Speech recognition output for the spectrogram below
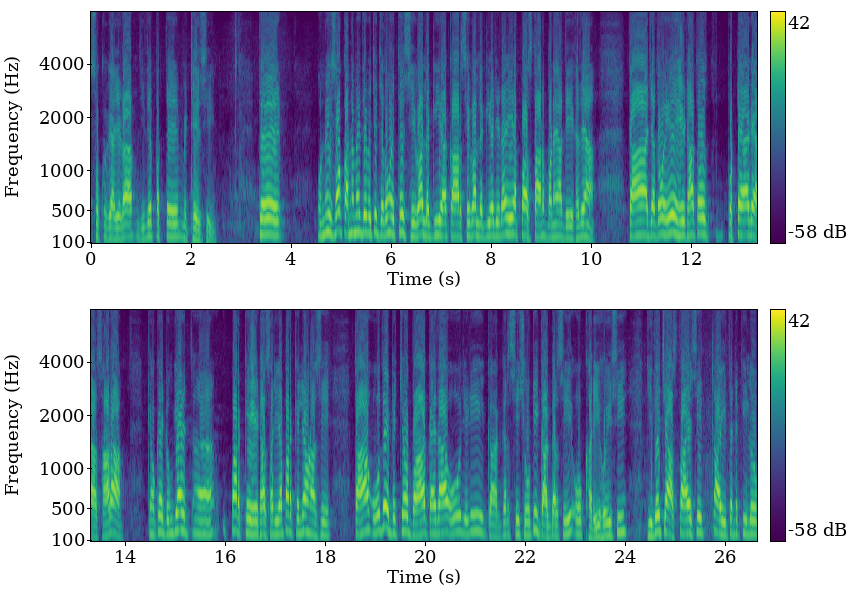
ਸੁੱਕ ਗਿਆ ਜਿਹੜਾ ਜਿਹਦੇ ਪੱਤੇ ਮਿੱਠੇ ਸੀ। ਤੇ 1991 ਦੇ ਵਿੱਚ ਜਦੋਂ ਇੱਥੇ ਸੇਵਾ ਲੱਗੀ ਆ, ਕਾਰ ਸੇਵਾ ਲੱਗੀ ਆ, ਜਿਹੜਾ ਇਹ ਆਪਾਂ ਸਥਾਨ ਬਣਿਆ ਦੇਖਦੇ ਆ ਤਾਂ ਜਦੋਂ ਇਹ ਹੇਠਾਂ ਤੋਂ ਪੁੱਟਿਆ ਗਿਆ ਸਾਰਾ, ਕਿਉਂਕਿ ਡੂੰਘਿਆ ਭਰ ਕੇ ਹੇਠਾਂ ਸਰੀਆ ਭਰ ਕੇ ਲਿਆਉਣਾ ਸੀ ਤਾਂ ਉਹਦੇ ਵਿੱਚੋਂ ਬਾਕਾਇਦਾ ਉਹ ਜਿਹੜੀ ਗਾਗਰ ਸੀ, ਛੋਟੀ ਗਾਗਰ ਸੀ, ਉਹ ਖਰੀ ਹੋਈ ਸੀ, ਜਿਹਦੇ ਚ ਅਸਤਾ ਆਏ ਸੀ 2.5 ਕਿਲੋ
